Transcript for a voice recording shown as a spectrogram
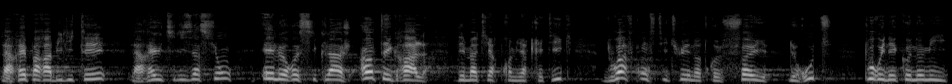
la réparabilité, la réutilisation et le recyclage intégral des matières premières critiques doivent constituer notre feuille de route pour une économie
